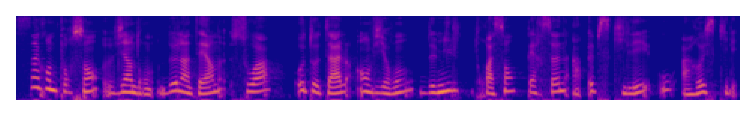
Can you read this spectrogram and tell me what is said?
50% viendront de l'interne, soit au total environ 2300 personnes à upskiller ou à reskiller.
